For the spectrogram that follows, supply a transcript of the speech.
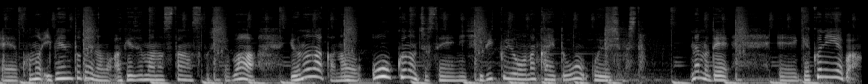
えー、このイベントでの上げ妻のスタンスとしては世の中の多くの女性に響くような回答をご用意しました。なので、えー、逆に言えば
